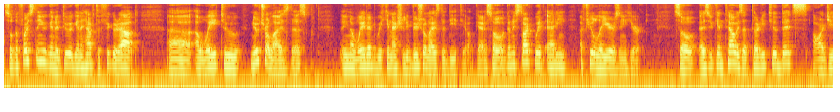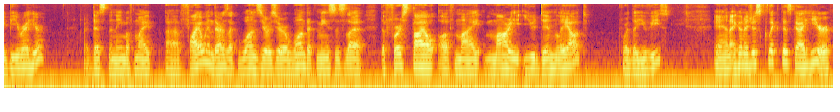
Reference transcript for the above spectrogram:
So the first thing you're gonna do, you're gonna have to figure out uh, a way to neutralize this in a way that we can actually visualize the detail, okay? So I'm gonna start with adding a few layers in here. So as you can tell, it's a 32 bits RGB right here. Right, that's the name of my uh, file in there. It's like 1001. That means it's like the first tile of my Mari UDIM layout for the UVs. And I'm gonna just click this guy here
